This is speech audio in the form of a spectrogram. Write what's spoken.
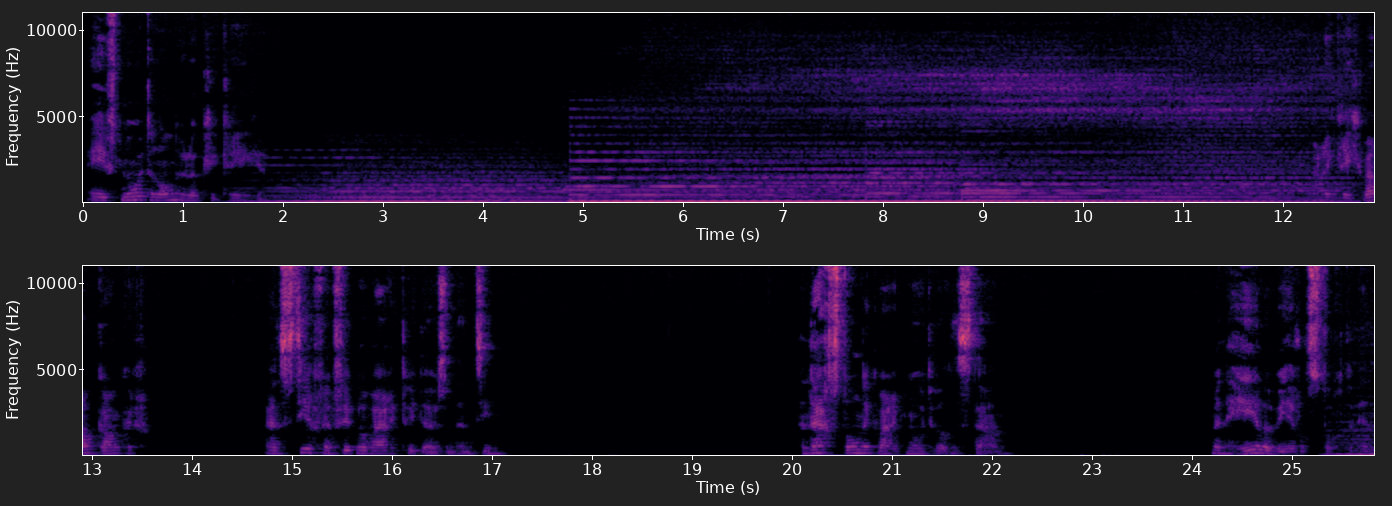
Hij heeft nooit een ongeluk gekregen. Kreeg wel kanker en stierf in februari 2010. En daar stond ik waar ik nooit wilde staan. Mijn hele wereld stortte in.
